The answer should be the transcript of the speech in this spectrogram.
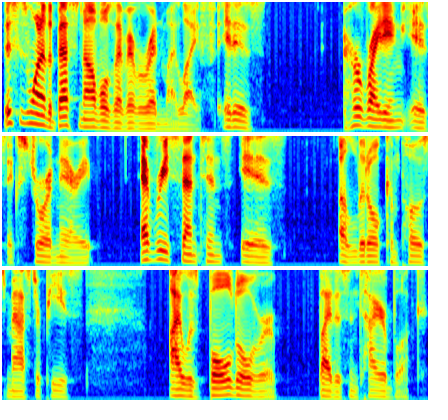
This is one of the best novels I've ever read in my life. It is, her writing is extraordinary. Every sentence is a little composed masterpiece. I was bowled over by this entire book.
